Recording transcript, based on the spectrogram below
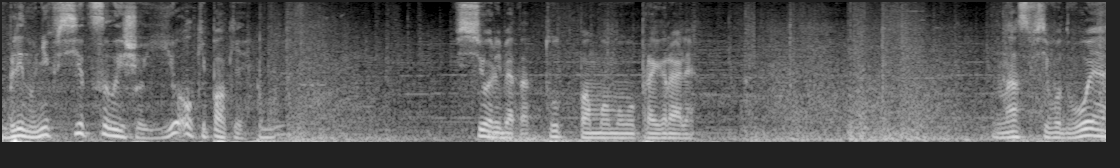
Блин, у них все целые еще, елки-палки. Все, ребята, тут, по-моему, мы проиграли. Нас всего двое.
